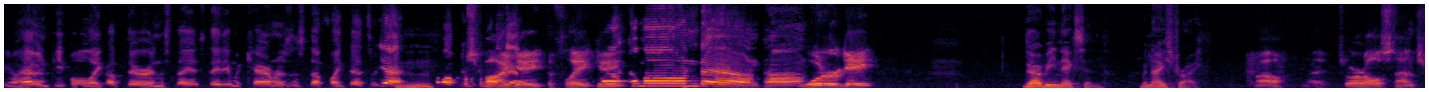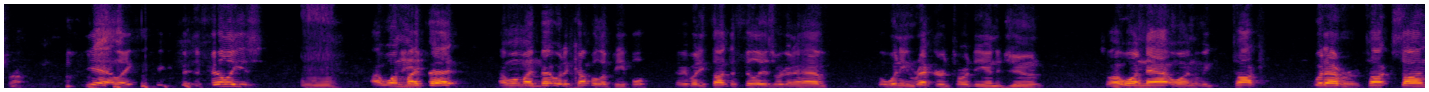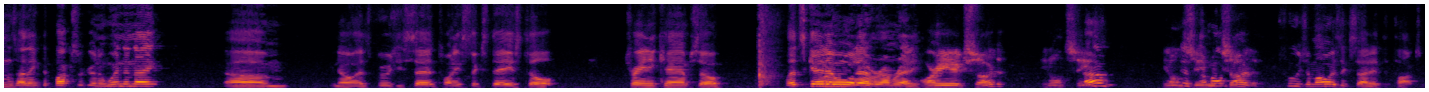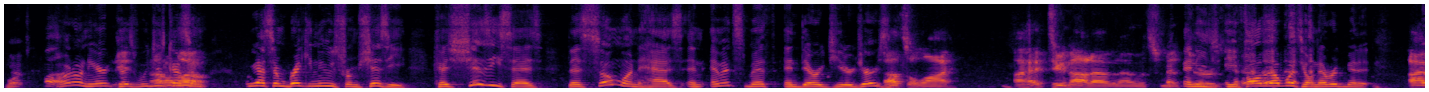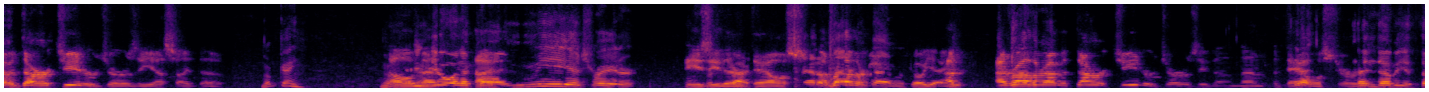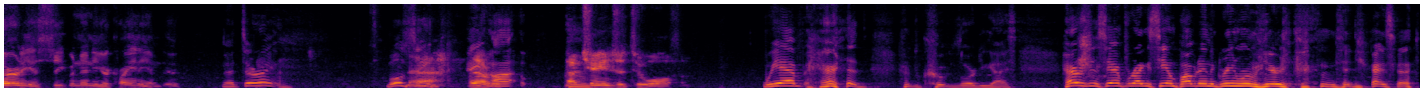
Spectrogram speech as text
you know, having people like up there in the stadium with cameras and stuff like that. So yeah, mm-hmm. come on, come, come on down. Deflategate. come on down, Tom. Watergate. That would be Nixon, but nice try. Oh, that's where it all stems from. Yeah, like the Phillies. I won my bet. I won my bet with a couple of people. Everybody thought the Phillies were going to have a winning record toward the end of June, so I won that one. We talk whatever. Talk Suns. I think the Bucks are going to win tonight. Um, you know, as Fuji said, 26 days till training camp. So let's get into whatever. I'm ready. Are you excited? You don't seem. Huh? You don't just, seem I'm excited. Fuji, I'm always excited to talk sports. Come on. Hold on here, because we just got know. some. We got some breaking news from Shizzy because Shizzy says that someone has an Emmitt Smith and Derek Jeter jersey. That's a lie. I do not have an Emmitt Smith and jersey. he, he followed up with he'll never admit it. I have a Derek Jeter jersey. Yes, I do. Okay. No. I'll admit, you want to call I, me a traitor? Easy there, Dallas. I'd rather go. Yeah. I'd, I'd rather have a Derek Jeter jersey than, than a Dallas yeah, jersey. 10W30 is seeping into your cranium, dude. That's all right. We'll nah, see. Never. Hey, uh, I change it too often. We have, Lord, you guys. Harrison Sanford, I can see him popping in the green room here. Did you guys? Uh,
